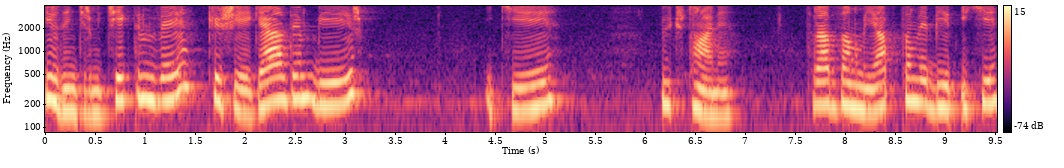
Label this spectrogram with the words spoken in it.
Bir zincirimi çektim ve köşeye geldim. 1 2 3 tane trabzanımı yaptım ve 1 2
